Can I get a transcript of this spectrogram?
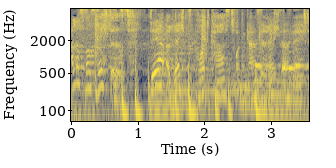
Alles, was Recht ist. Der Rechtspodcast von ganze Rechtsanwälte.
